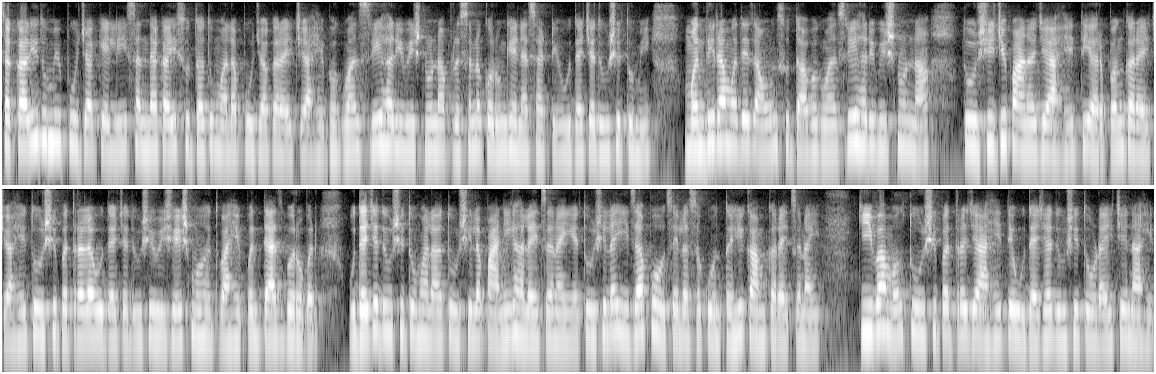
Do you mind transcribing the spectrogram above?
सकाळी तुम्ही पूजा केली संध्याकाळी सुद्धा तुम्हाला पूजा करायची आहे. भगवान श्री हरिविष्णूंना प्रसन्न करून घेण्यासाठी उद्याच्या दिवशी तुम्ही मंदिरामध्ये जाऊन सुद्धा भगवान श्री हरिविष्णूंना तुळशीची पानं जी आहे ती अर्पण करायची आहे. तुळशीपत्राला उद्याच्या दिवशी विशेष महत्त्व आहे. पण त्याचबरोबर उद्याच्या दिवशी तुम्हाला तुळशीला पाणी घालायचं नाही आहे तुळशीला इजा पोहोचेल असं कोणतंही काम करायचं नाही. किंवा मग तुळशीपत्र जे आहे ते उद्याच्या दिवशी तोडायचे नाहीत.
